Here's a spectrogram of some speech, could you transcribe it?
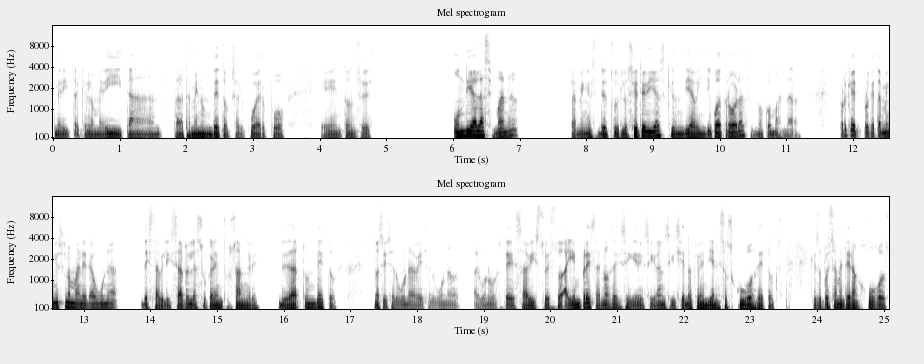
medita, que lo meditan, para también un detox al cuerpo. Entonces, un día a la semana también es de tus los siete días que un día 24 horas no comas nada. ¿Por qué? Porque también es una manera una de estabilizar el azúcar en tu sangre, de darte un detox. No sé si alguna vez alguno, alguno de ustedes ha visto esto. Hay empresas, no sé si seguir- seguirán diciendo que vendían esos jugos detox, que supuestamente eran jugos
